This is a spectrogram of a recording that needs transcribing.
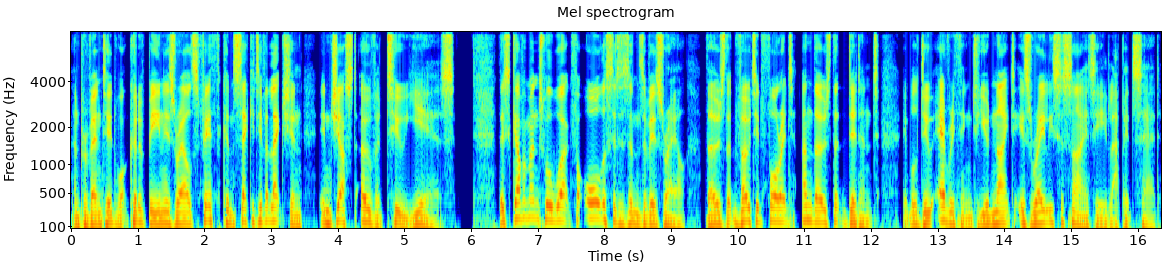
and prevented what could have been Israel's fifth consecutive election in just over two years. This government will work for all the citizens of Israel, those that voted for it and those that didn't. It will do everything to unite Israeli society, Lapid said.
